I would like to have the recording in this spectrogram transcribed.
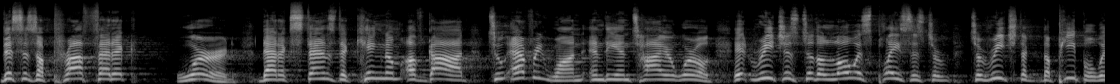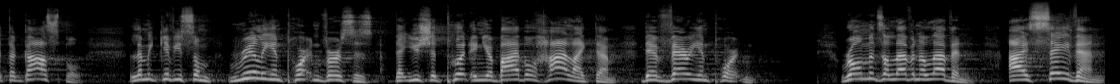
This is a prophetic word that extends the kingdom of God to everyone in the entire world. It reaches to the lowest places to, to reach the, the people with the gospel. Let me give you some really important verses that you should put in your Bible, highlight them. They're very important. Romans 11 11. I say then,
